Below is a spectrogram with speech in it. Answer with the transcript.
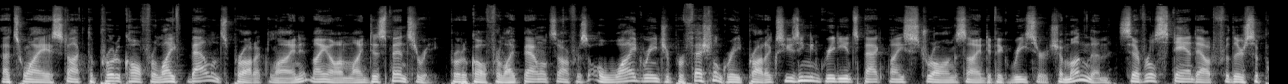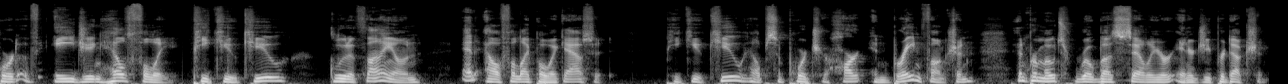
That's why I stock the Protocol for Life Balance product line at my online dispensary. Protocol for Life Balance offers a wide range of professional grade products using ingredients backed by strong scientific research. Among them, several stand out for their support of aging healthfully PQQ, glutathione, and alpha lipoic acid. PQQ helps support your heart and brain function and promotes robust cellular energy production.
